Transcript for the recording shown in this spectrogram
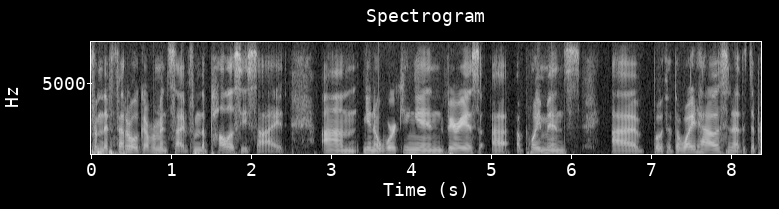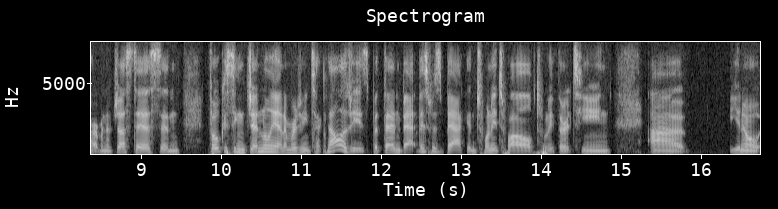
from the federal government side, from the policy side. Um, you know, working in various uh, appointments uh, both at the White House and at the Department of Justice, and focusing generally on emerging technologies. But then this was back in 2012, 2013. Uh, you know,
